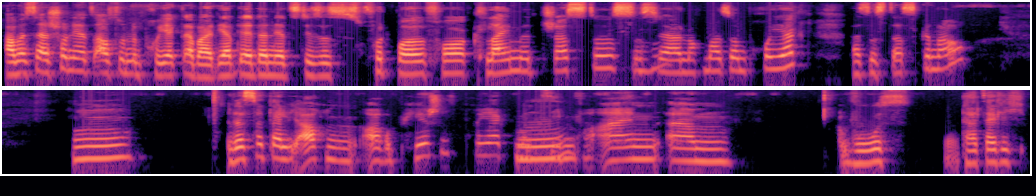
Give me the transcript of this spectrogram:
Aber es ist ja schon jetzt auch so eine Projektarbeit. Ihr habt ja dann jetzt dieses Football for Climate Justice, mhm. ist ja nochmal so ein Projekt. Was ist das genau? Hm, das ist tatsächlich auch ein europäisches Projekt mit mhm. sieben Vereinen, ähm, wo es tatsächlich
